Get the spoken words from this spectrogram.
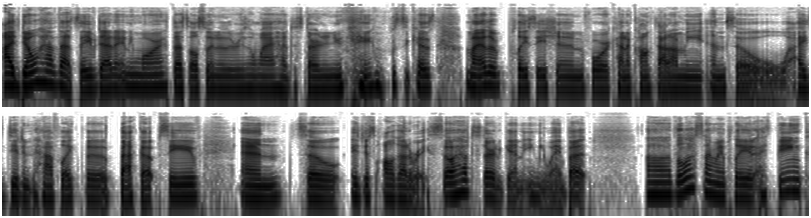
I don't have that save data anymore. That's also another reason why I had to start a new game was because my other PlayStation 4 kind of conked out on me, and so I didn't have like the backup save, and so it just all got erased. So I have to start again anyway. But uh, the last time I played, I think,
